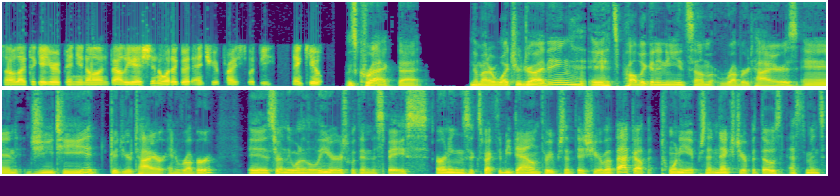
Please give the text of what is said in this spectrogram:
So I would like to get your opinion on valuation and what a good entry price would be. Thank you. It's correct that no matter what you're driving, it's probably going to need some rubber tires. And GT, Goodyear Tire and Rubber, is certainly one of the leaders within the space. Earnings expect to be down 3% this year, but back up 28% next year. But those estimates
